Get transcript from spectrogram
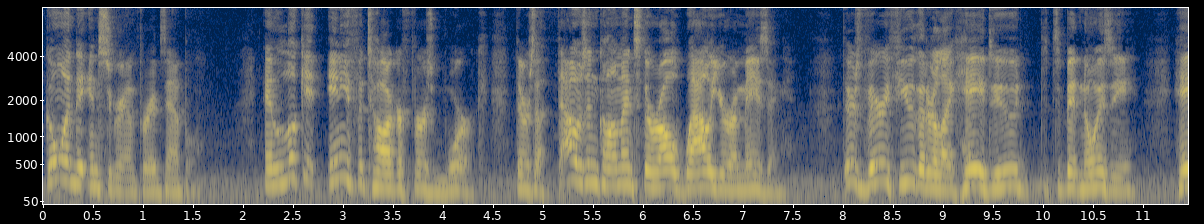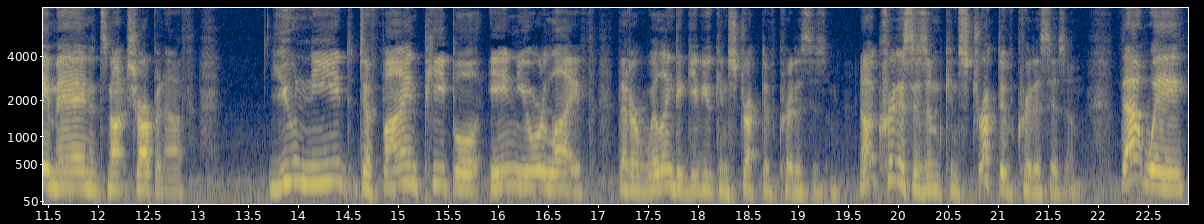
Go on to Instagram, for example and look at any photographer's work. There's a thousand comments, they're all, wow, you're amazing. There's very few that are like, hey dude, it's a bit noisy. Hey man, it's not sharp enough. You need to find people in your life that are willing to give you constructive criticism. Not criticism, constructive criticism. That way,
